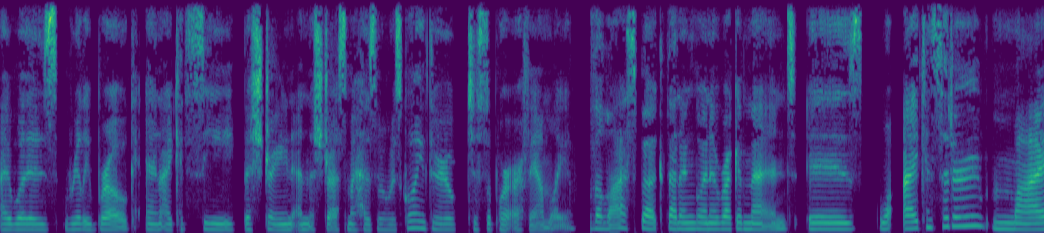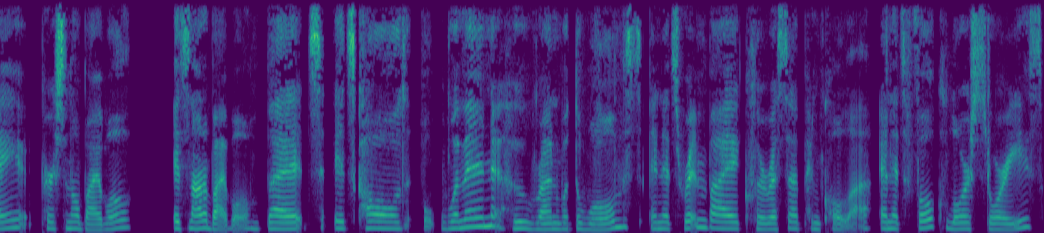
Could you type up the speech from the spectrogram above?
I was really broke and I could see the strain and the stress my husband was going through to support our family. The last book that I'm going to recommend is what I consider my personal Bible. It's not a Bible, but it's called Women Who Run with the Wolves, and it's written by Clarissa Pinkola, and it's folklore stories.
